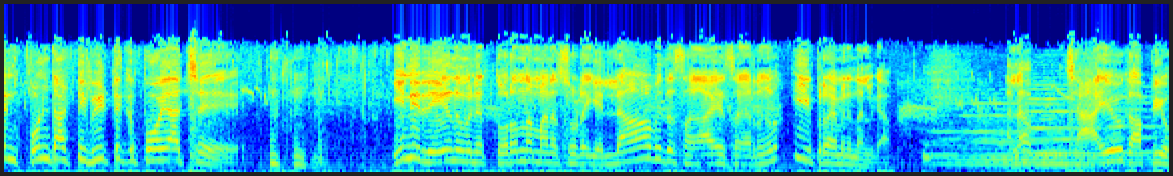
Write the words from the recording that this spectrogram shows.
എൻ പൊണ്ടാട്ടി വീട്ടിക്ക് പോയാച്ച്. ഇനി രേണുവിന് തുറന്ന മനസ്സോടെ എല്ലാവിധ സഹായ സഹകരണങ്ങളും ഈ പ്രേമിന് നൽകാം. അല്ല ചായയോ കാപ്പിയോ?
